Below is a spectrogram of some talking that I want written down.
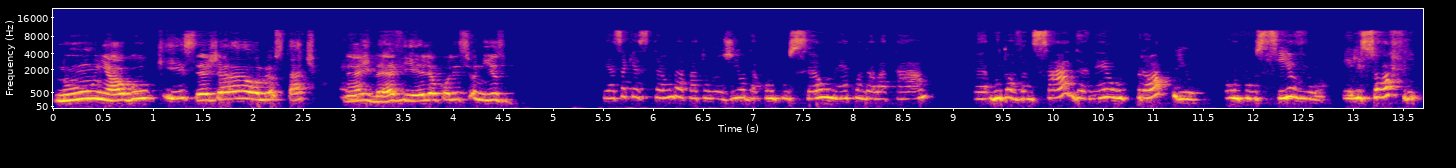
num, em algo que seja homeostático né, e leve ele ao colecionismo. E essa questão da patologia ou da compulsão, né, quando ela está é, muito avançada, né, o próprio compulsivo ele sofre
